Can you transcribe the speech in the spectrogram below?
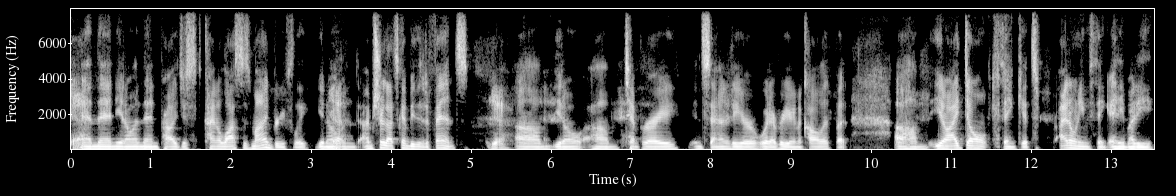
yeah, and then you know, and then probably just kind of lost his mind briefly, you know. Yeah. And I'm sure that's going to be the defense yeah, um, you know, um, temporary insanity or whatever you're going to call it. But, um, you know, I don't think it's, I don't even think anybody,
